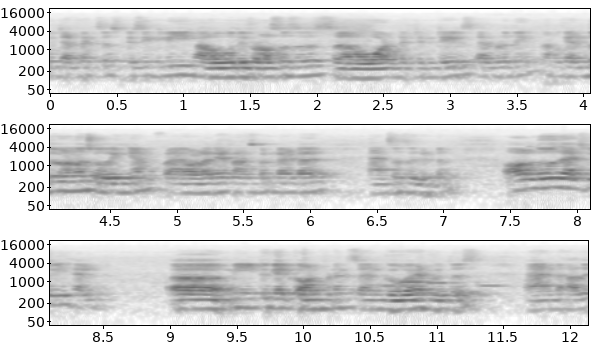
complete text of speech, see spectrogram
it affects us physically, how the process is, uh, what it entails, everything. നമുക്ക് എന്ത് വേണോ ചോദിക്കാം. വളരെ ട്രാൻസ്പെറന്റ് ആയിട്ട് ആൻസേഴ്സ് കിട്ടും. All those actually help me to get confidence and go ahead with this and അത്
